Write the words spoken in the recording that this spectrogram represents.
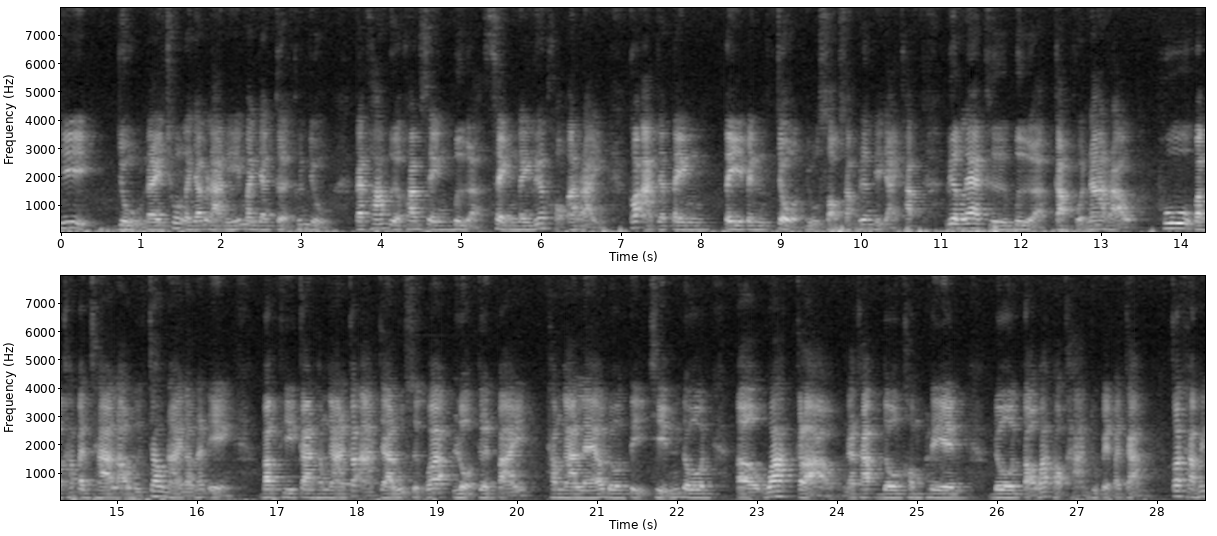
ที่อยู่ในช่วงระยะเวลานี้มันยังเกิดขึ้นอยู่ แต่ความเบื่อความเซ็งเบื่อเซ็งในเรื่องของอะไร ก็อาจจะเต็งตีเป็นโจทย์อยู่2อสเรื่องใหญ่ๆครับ เรื่องแรกคือเบื่อกับหัวหน้าเรา ผู้บังคับบัญชาเราหรือเจ้านายเรานั่นเอง บางทีการทำงานก็อาจจะรู้สึกว่าโหลดเกินไปทำงานแล้วโดนติฉินโดนว่ากล่าวนะครับ โดนคอมเพลนโดนต่อว่าต่อขานอยู่เป็นประจำ ก็ทำให้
